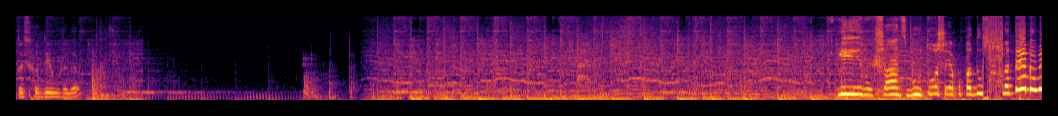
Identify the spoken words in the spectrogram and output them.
хтось ходив вже, да? І шанс був то, що я попаду на тебе. ви-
